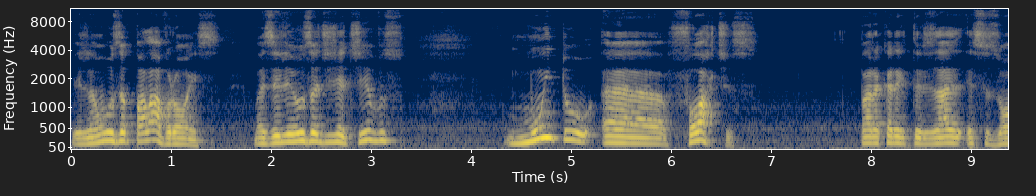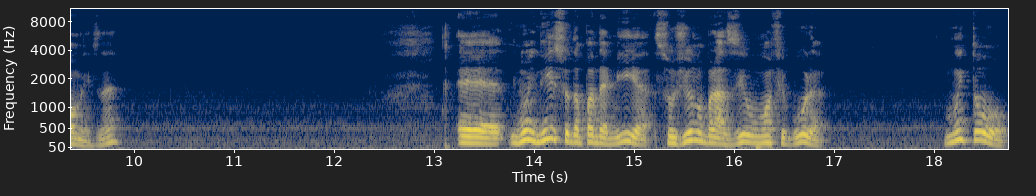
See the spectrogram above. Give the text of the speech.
Ele não usa palavrões, mas ele usa adjetivos muito uh, fortes para caracterizar esses homens, né? É, no início da pandemia surgiu no Brasil uma figura muito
